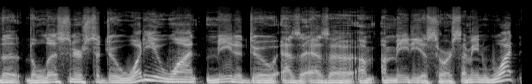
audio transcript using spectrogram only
the, the listeners to do? What do you want me to do as a, as a, a, media source? I mean, what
